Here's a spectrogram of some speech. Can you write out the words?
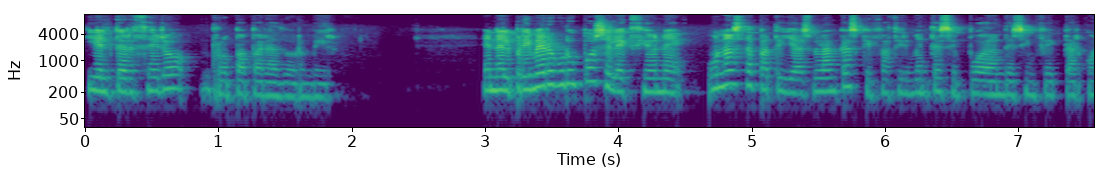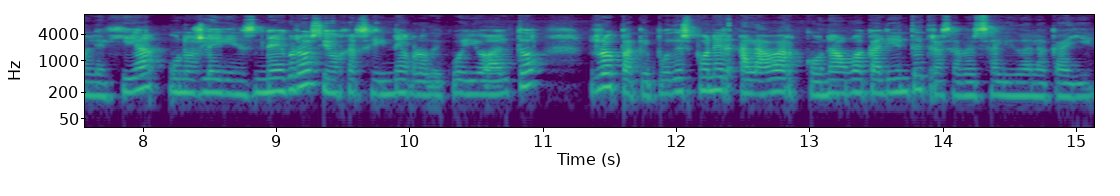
y el tercero, ropa para dormir. En el primer grupo seleccioné unas zapatillas blancas que fácilmente se puedan desinfectar con lejía, unos leggings negros y un jersey negro de cuello alto, ropa que puedes poner a lavar con agua caliente tras haber salido a la calle.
